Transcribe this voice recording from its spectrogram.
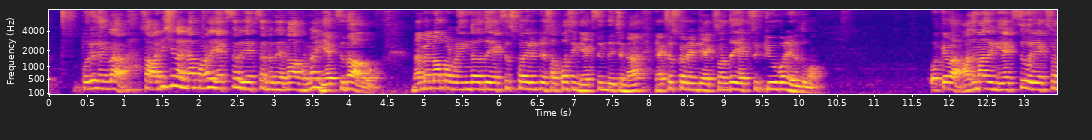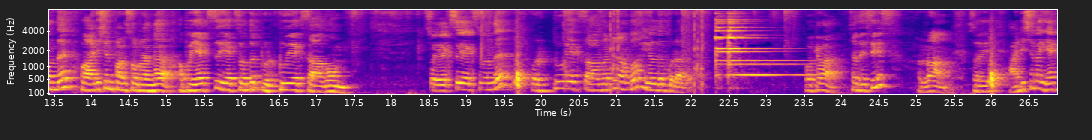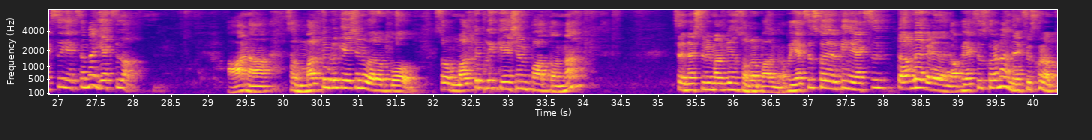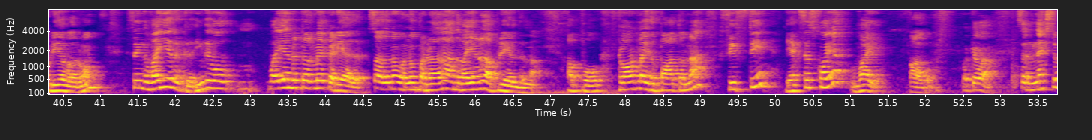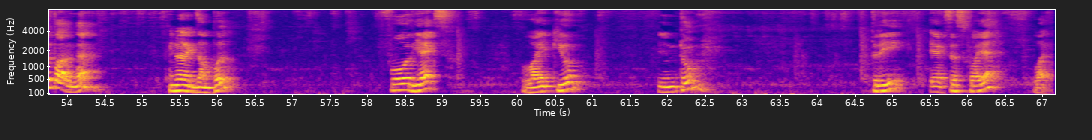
புரியுதுங்களா? ஸோ அடிஷனாக என்ன பண்ணணும்? எக்ஸ் எக்ஸ்ன்றது என்ன ஆகும்னா எக்ஸ் தான் ஆகும். நம்ம என்ன பண்ணுறோம் இங்கே வந்து எக்ஸ் ஸ்கொயர் இன்ட்டு சப்போஸ் இங்கே எக்ஸ் இருந்துச்சுன்னா எக்ஸ் ஸ்கொயர் இன்ட்டு எக்ஸ் வந்து எக்ஸ் கியூப்னு எழுதுவோம். ஓகேவா அது மாதிரி இங்கே எக்ஸ் ஒரு எக்ஸ் வந்து அடிஷன் பண்ண சொல்கிறாங்க அப்போ எக்ஸ் எக்ஸ் வந்து டூ டூ எக்ஸ் ஆகும். ஸோ எக்ஸ் எக்ஸ் வந்து ஒரு டூ எக்ஸ் ஆகும்ட்டு நம்ம எழுதக்கூடாது. ஓகேவா so this is wrong so additional x எக்ஸ்னா X தான். ஆனால் ஸோ மல்டிப்ளிகேஷன் வரப்போ ஸோ மல்டிப்ளிகேஷன் பார்த்தோம்னா சரி நெக்ஸ்ட் மறுபடியும் சொல்கிறேன் பாருங்கள் அப்போ எக்ஸ் ஸ்கொயர் இருக்குது இங்கே எக்ஸ் டர்மே கிடையாதுங்க அப்போ எக்ஸ் ஸ்கொயர்னா அந்த எக்ஸ் ஸ்கொயர் அப்படியே வரும். ஸோ இங்கே ஒய் இருக்குது இங்கே என்ற டர்மே கிடையாது. ஸோ அதெல்லாம் ஒன்றும் பண்ணாது அந்த வையன்றது அப்படியே எழுதலாம் அப்போது டோட்டலாக இது பார்த்தோன்னா ஃபிஃப்டீன் எக்ஸ் ஸ்கொயர் ஒய் ஆகும். ஓகேவா சார் நெக்ஸ்ட் பாருங்க. இன்னொரு example four x y cube into three x square y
